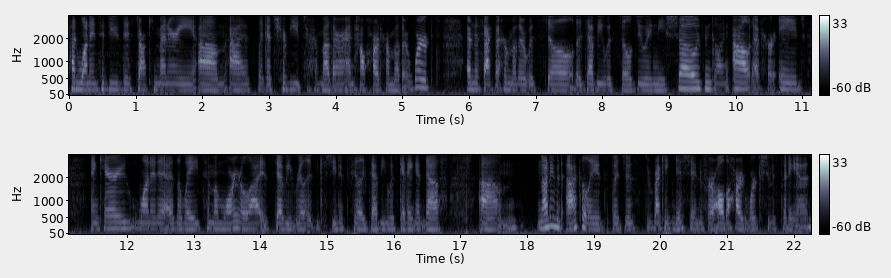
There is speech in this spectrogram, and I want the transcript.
had wanted to do this documentary um, as like a tribute to her mother and how hard her mother worked, and the fact that her mother was still, that Debbie was still doing these shows and going out at her age. And Carrie wanted it as a way to memorialize Debbie, really, because she didn't feel like Debbie was getting enough um, not even accolades, but just recognition for all the hard work she was putting in.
